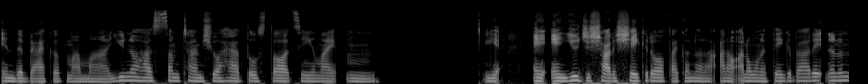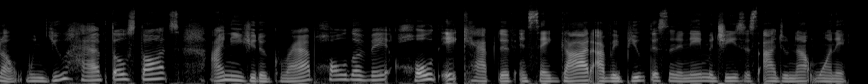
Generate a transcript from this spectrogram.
in the back of my mind. You know how sometimes you'll have those thoughts and you're like, mm, yeah, and, and you just try to shake it off like, oh no, no, I don't, I don't want to think about it. No, no, no. When you have those thoughts, I need you to grab hold of it, hold it captive, and say, God, I rebuke this in the name of Jesus. I do not want it.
